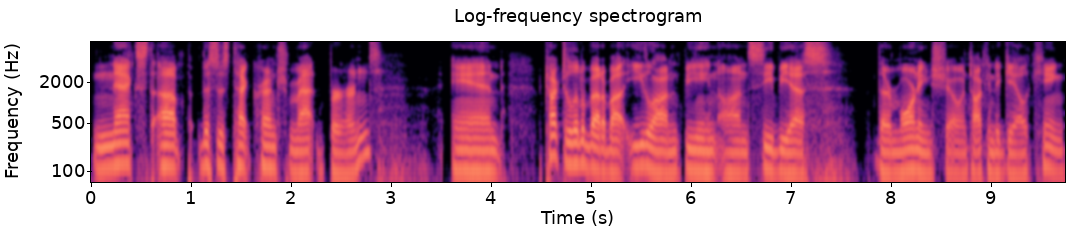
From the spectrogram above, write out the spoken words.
Next up, this is TechCrunch Matt Burns. And we talked a little bit about Elon being on CBS, their morning show, and talking to Gayle King.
